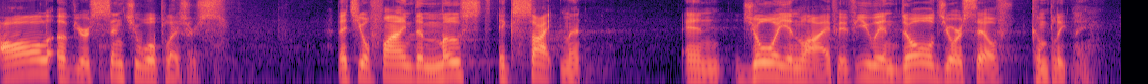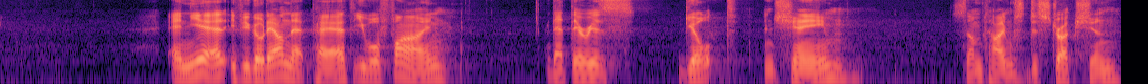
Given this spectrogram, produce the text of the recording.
all of your sensual pleasures, that you'll find the most excitement and joy in life if you indulge yourself completely. And yet, if you go down that path, you will find that there is guilt and shame, sometimes destruction,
